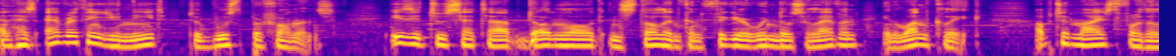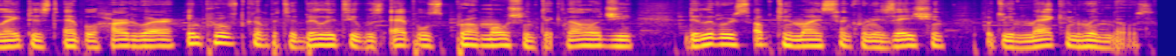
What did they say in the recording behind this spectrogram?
and has everything you need to boost performance. Easy to set up, download, install and configure Windows 11 in one click. Optimized for the latest Apple hardware, improved compatibility with Apple's ProMotion technology, delivers optimized synchronization between Mac and Windows.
